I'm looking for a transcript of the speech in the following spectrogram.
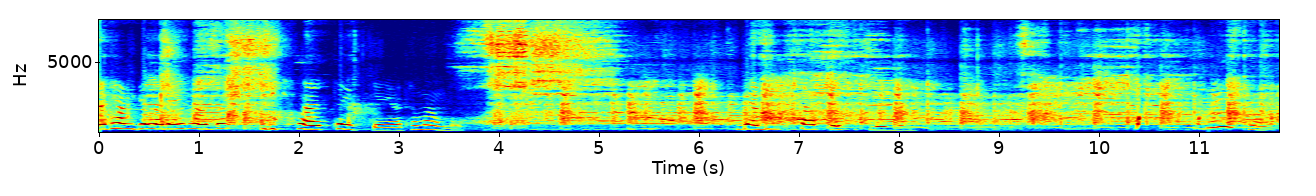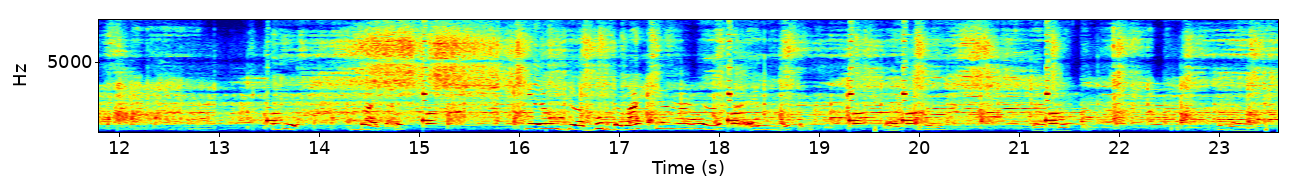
Zaten videolar en fazla 1-2 saatte yükleniyor tamam mı? Ben bir saat geçiklerim. Neyse. Hadi bay bay. Yarın video burada başlıyorum arkadaşlar. Evimde çalışıyorum. Görüşürüz. Görüşürüz. Hadi bay.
